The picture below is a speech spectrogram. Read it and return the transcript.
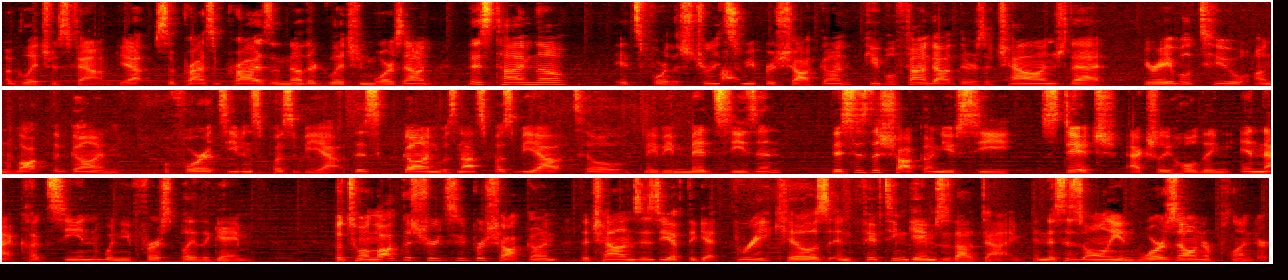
a glitch was found. Yep, surprise, surprise, another glitch in Warzone. This time, though, it's for the Street Sweeper shotgun. People found out there's a challenge that you're able to unlock the gun before it's even supposed to be out. This gun was not supposed to be out till maybe mid-season. This is the shotgun you see Stitch actually holding in that cutscene when you first play the game. So to unlock the Street Sweeper shotgun, the challenge is you have to get 3 kills in 15 games without dying, and this is only in Warzone or Plunder.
